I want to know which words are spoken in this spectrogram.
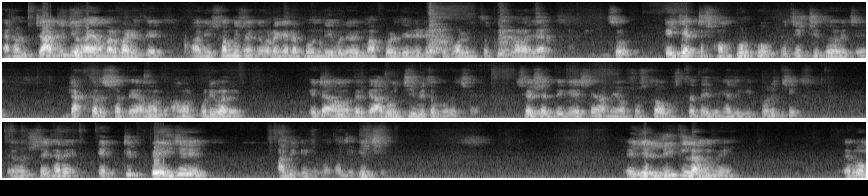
এখন যা কিছু হয় আমার বাড়িতে আমি সঙ্গে সঙ্গে ওনাকে একটা ফোন দিই বলে "ভাই, মাফ করে দিন এটা একটু বলেন তো কী করা যায়? সো এই যে একটা সম্পর্ক প্রতিষ্ঠিত হয়েছে ডাক্তারের সাথে আমার আমার পরিবারের, এটা আমাদেরকে আরও উজ্জীবিত করেছে। শেষের দিকে এসে আমি অসুস্থ অবস্থাতেই লেখালেখি করেছি এবং সেখানে একটি পেজে আমি কিছু কথা লিখেছি। এই যে লিখলাম আমি, এবং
